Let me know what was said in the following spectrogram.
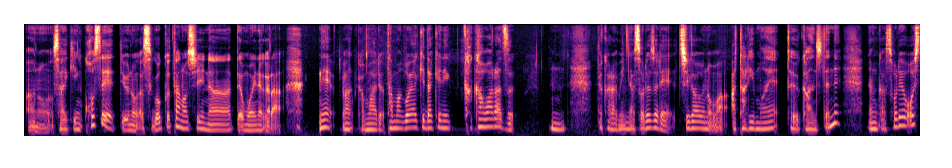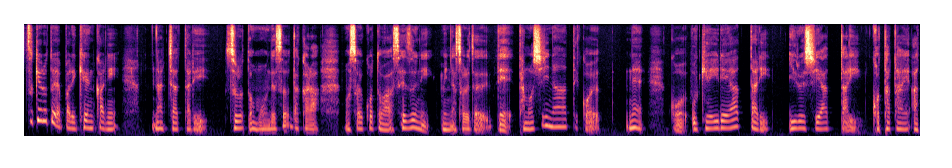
あの、最近個性っていうのがすごく楽しいなって思いながら、ね、なんか周りを卵焼きだけに関わらず、うん。だからみんなそれぞれ違うのは当たり前という感じでね。なんかそれを押し付けるとやっぱり喧嘩になっちゃったりすると思うんです。だから、もうそういうことはせずに、みんなそれぞれで楽しいなってこうね、こう受け入れ合ったり、許し合ったり、こう称え合っ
